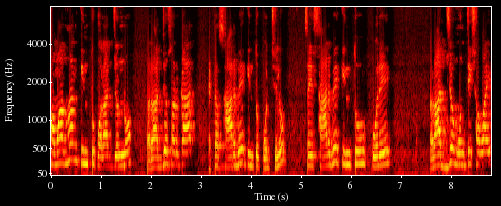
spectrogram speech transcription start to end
সমাধান কিন্তু করার জন্য রাজ্য সরকার একটা সার্ভে কিন্তু করছিল। সেই সার্ভে কিন্তু করে রাজ্য মন্ত্রিসভায়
